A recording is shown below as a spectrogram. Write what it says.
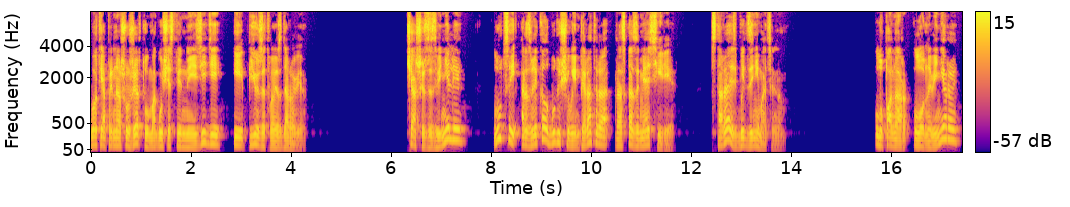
Вот я приношу жертву могущественной Изидии и пью за твое здоровье». Чаши зазвенели. Луций развлекал будущего императора рассказами о Сирии, стараясь быть занимательным. Лупанар Лона Венеры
